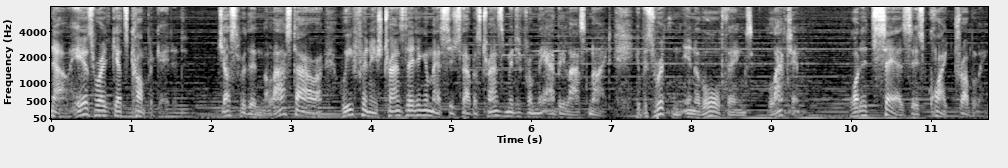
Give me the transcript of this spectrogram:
Now, here's where it gets complicated. Just within the last hour, we finished translating a message that was transmitted from the Abbey last night. It was written in, of all things, Latin. What it says is quite troubling.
